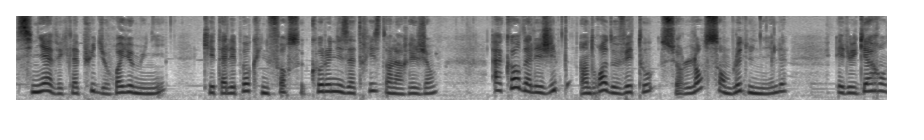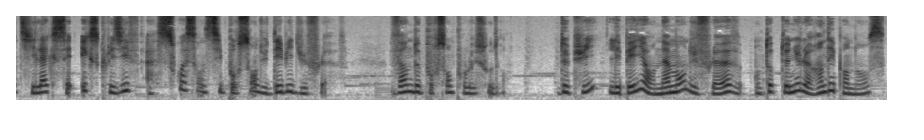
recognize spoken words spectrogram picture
signé avec l'appui du Royaume-Uni, qui est à l'époque une force colonisatrice dans la région, accorde à l'Égypte un droit de veto sur l'ensemble du Nil et lui garantit l'accès exclusif à 66% du débit du fleuve, 22% pour le Soudan. Depuis, les pays en amont du fleuve ont obtenu leur indépendance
